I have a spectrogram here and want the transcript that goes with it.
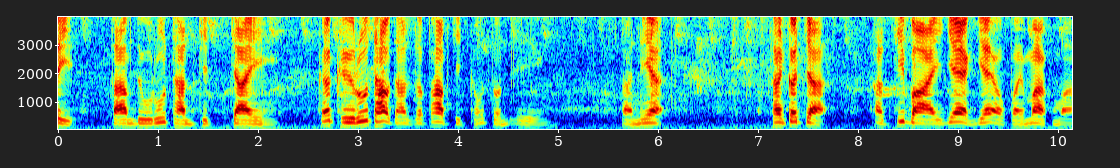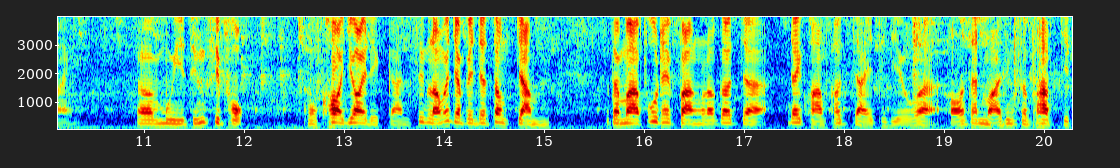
ติตามดูรู้ทันจิตใจ ก็คือรู้เท่าทันสภาพจิตของตนเอง อันเนี้ยท่านก็จะอธิบายแยกแยะออกไปมากมายมุยถึง 16 หัวข้อย่อยเดียกัน ซึ่งเราไม่จำเป็นจะต้องจำ ตมาพูดให้ฟังเราก็จะได้ความเข้าใจทีเดียวว่าอ๋อท่านหมายถึงสภาพจิต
